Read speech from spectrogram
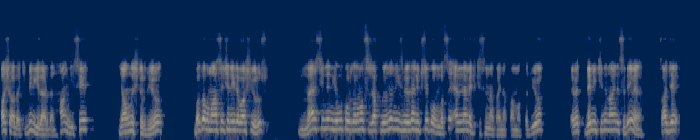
aşağıdaki bilgilerden hangisi yanlıştır diyor. Bakalım A seçeneğiyle başlıyoruz. Mersin'in yıllık ortalama sıcaklığının İzmir'den yüksek olması enlem etkisinden kaynaklanmakta diyor. Evet deminkinin aynısı değil mi? Sadece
